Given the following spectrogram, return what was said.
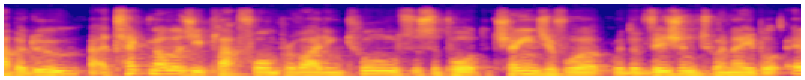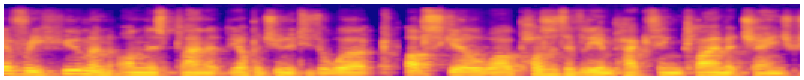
Abodoo, a technology platform providing tools to support the change of work with a vision to enable every human on this planet the opportunity to work, upskill while positively impacting climate change.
